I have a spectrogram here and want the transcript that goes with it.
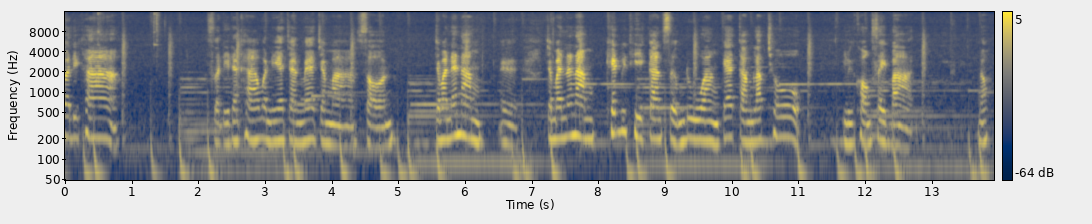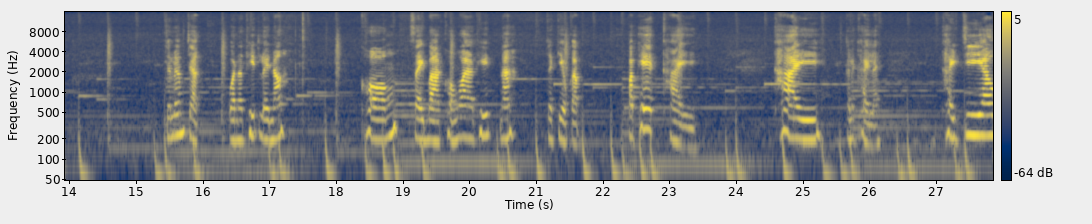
วัสดีค่ะ สวัสดีนะคะ วันนี้อาจารย์แม่จะมาสอน จะมาแนะนำเออจะมาแนะนำเคล็ดวิธีการเสริมดวง แก้กรรมรับโชค หรือของใส่บาตรเนาะจะเริ่มจากวันอาทิตย์เลยเนาะของใส่บาตรของวันอาทิตย์นะ จะเกี่ยวกับประเภทไข่ ไข่ก็เรียกไข่อะไรไข่เจียว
